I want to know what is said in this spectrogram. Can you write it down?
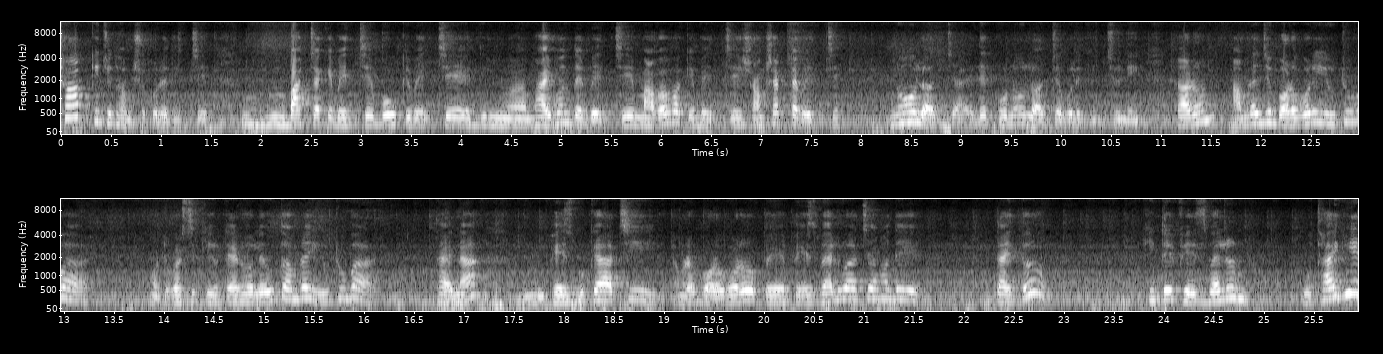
সব কিছু ধ্বংস করে দিচ্ছে। বাচ্চাকে বেচছে, বউকে বেচছে ভাই বোনদের বেচছে মা বাবাকে বেচছে, সংসারটা বেচছে। নো লজ্জা। এদের কোনো লজ্জা বলে কিচ্ছু নেই। কারণ আমরা যে বড় বড় ইউটিউবার মোটোভার্সি কিউটার হলেও তো আমরা ইউটিউবার তাই না? ফেসবুকে আছি, আমরা বড় বড় ফেস ভ্যালু আছে আমাদের, তাই তো? কিন্তু এই ফেস ভ্যালু কোথায় গিয়ে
